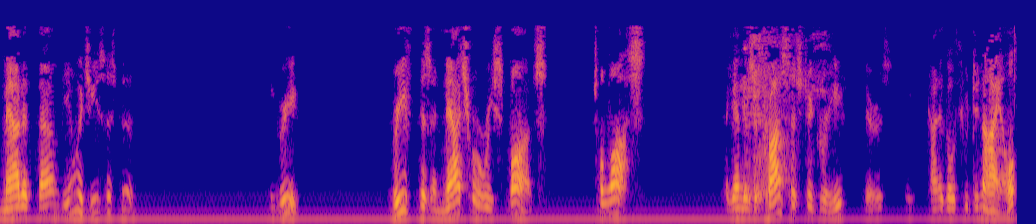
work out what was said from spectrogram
mad at them. You know what Jesus did? He grieved. Grief is a natural response to loss. Again, there's a process to grief. There's, we kind of go through denial.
